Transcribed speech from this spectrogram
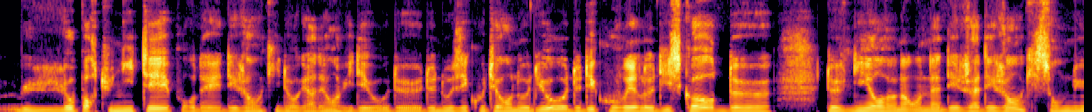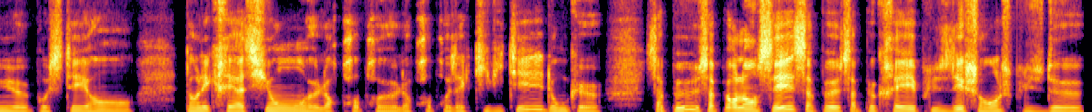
l'opportunité pour des, des gens qui nous regardaient en vidéo de, de nous écouter en audio, de découvrir le Discord, de, de venir. On a, on a déjà des gens qui sont venus euh, poster en, dans les créations euh, leurs propres, leurs propres activités. Donc, ça, peut, ça peut relancer, ça peut, ça peut créer plus d'échanges, plus de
